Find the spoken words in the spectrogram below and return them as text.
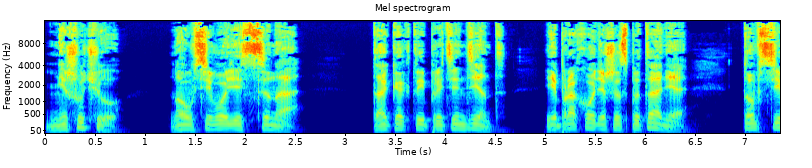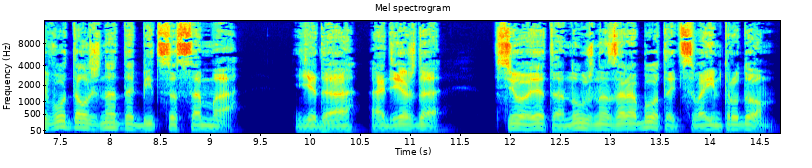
«Не шучу, но у всего есть цена. Так как ты претендент и проходишь испытания, то всего должна добиться сама. Еда, одежда — все это нужно заработать своим трудом».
